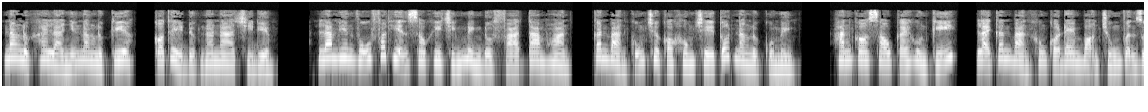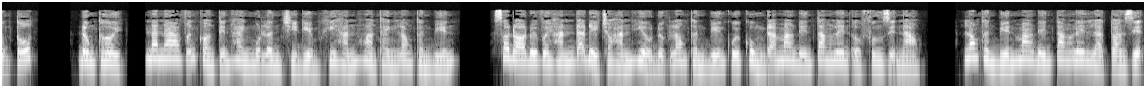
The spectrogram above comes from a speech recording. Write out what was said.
Năng lực hay là những năng lực kia, có thể được Nana chỉ điểm. Lam Hiên Vũ phát hiện sau khi chính mình đột phá tam hoàn, căn bản cũng chưa có khống chế tốt năng lực của mình. Hắn có 6 cái hồn kỹ, lại căn bản không có đem bọn chúng vận dụng tốt. Đồng thời, Nana vẫn còn tiến hành một lần chỉ điểm khi hắn hoàn thành Long Thần biến. Sau đó đối với hắn đã để cho hắn hiểu được Long Thần biến cuối cùng đã mang đến tăng lên ở phương diện nào. Long Thần biến mang đến tăng lên là toàn diện,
